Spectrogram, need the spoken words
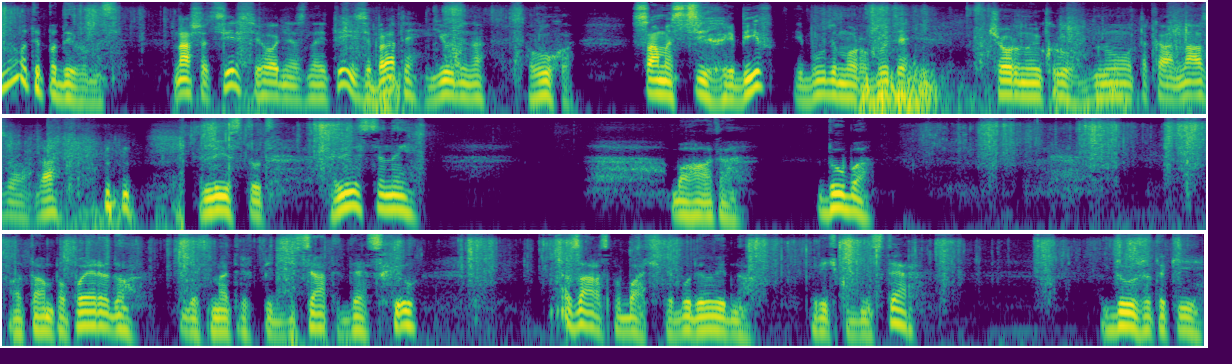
Ну от і подивимось. Наша ціль сьогодні знайти і зібрати Юдіна вухо. Саме з цих грибів і будемо робити чорну ікру. Ну, така назва, да? Ліс тут лістяний. Багато дуба. А там попереду, десь метрів 50, де схил. Зараз побачите, буде видно річку Дністер. Дуже такий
